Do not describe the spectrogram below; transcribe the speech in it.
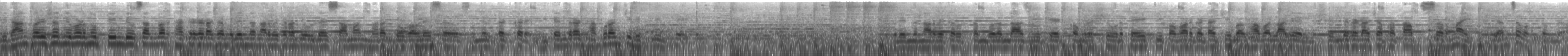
विधान परिषद निवडणूक तीन दिवसांवर ठाकरे गटाच्या मिलिंद नार्वेकरांनी उदय सामंत भरत गोगावले सुनील तटकरे हितेंद्र ठाकूरांची घेतली भेट. मिलिंद नार्वेकर उत्तम गोलंदाज विकेट काँग्रेसची उडते की पवार गटाची बघावं लागेल शिंदे गटाच्या प्रताप सरनाईक यांचं वक्तव्य.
